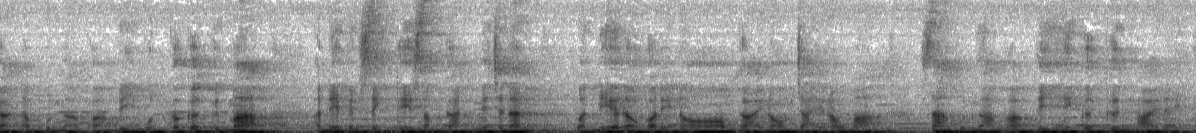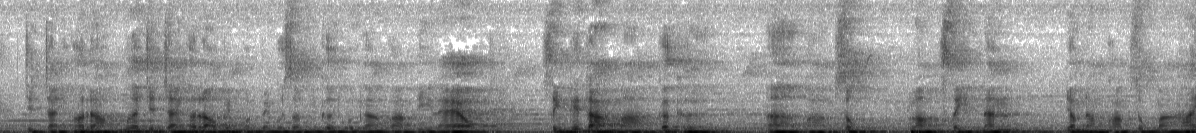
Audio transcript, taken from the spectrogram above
การทำคุณงามความดีบุญก็เกิดขึ้นมาก อันนี้เป็นสิ่งที่สำคัญไม่ฉะนั้น วันนี้เราก็ได้น้อมกายน้อมใจเรามา สร้างคุณงามความดีให้เกิดขึ้นภายในจิตใจของเรา เมื่อจิตใจของเราเป็นบุญเป็นกุศลเกิดคุณงามความดีแล้ว สิ่งที่ตามมาก็คืออความสุข เพราะศีลนั้นย่อมนำความสุขมาให้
